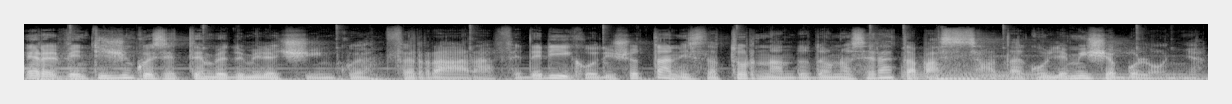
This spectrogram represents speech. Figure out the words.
Era il 25 settembre 2005. Ferrara, Federico, 18 anni, sta tornando da una serata passata con gli amici a Bologna.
